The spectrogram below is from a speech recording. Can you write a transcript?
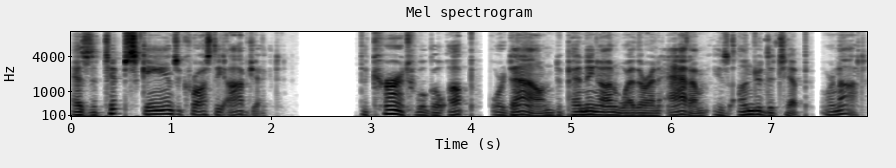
As the tip scans across the object, the current will go up or down depending on whether an atom is under the tip or not.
